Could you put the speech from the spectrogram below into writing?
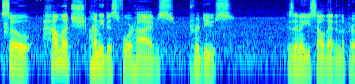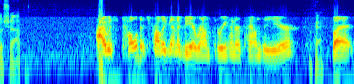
So how much honey does four hives produce? Because I know you sell that in the pro shop. I was told it's probably going to be around 300 pounds a year. Okay. But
